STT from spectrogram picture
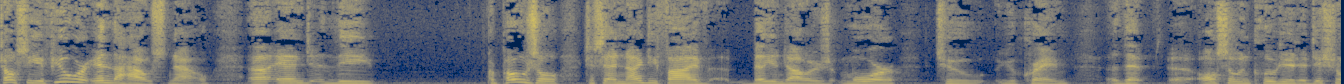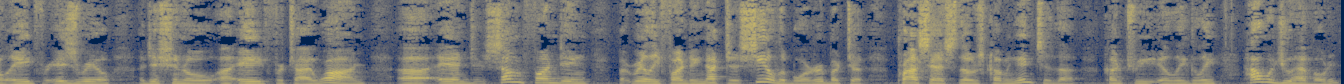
Tulsi, if you were in the House now uh, and the proposal to send $95 billion more to Ukraine uh, that uh, also included additional aid for Israel, additional aid for Taiwan, and some funding but really funding not to seal the border, but to process those coming into the country illegally. How would you have voted?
